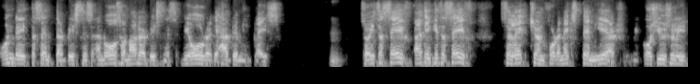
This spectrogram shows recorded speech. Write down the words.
on data center business and also another business, we already have them in place. Hmm. So it's a safe, I think it's a safe selection for the next 10 years because usually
